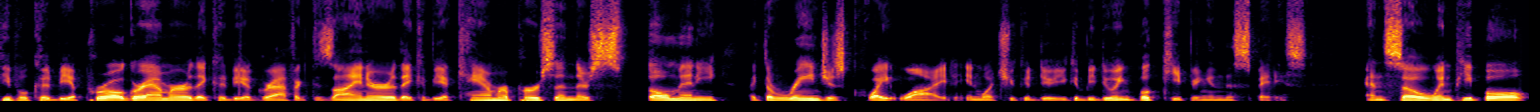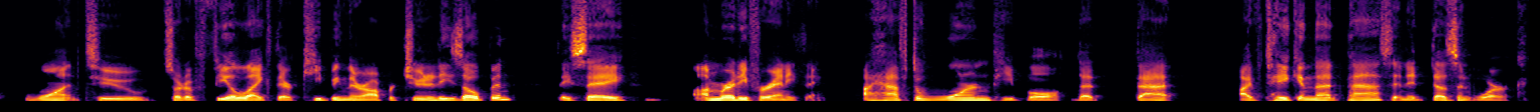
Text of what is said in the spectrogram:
people could be a programmer they could be a graphic designer they could be a camera person. There's so many like the range is quite wide in what you could do. You could be doing bookkeeping in this space. And so when people want to sort of feel like they're keeping their opportunities open they say i'm ready for anything. I have to warn people that that i've taken that path and it doesn't work.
